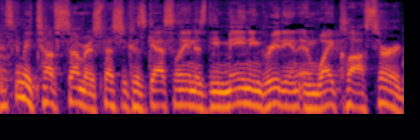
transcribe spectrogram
It's going to be a tough summer, especially because gasoline is the main ingredient in White Claw Surge.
